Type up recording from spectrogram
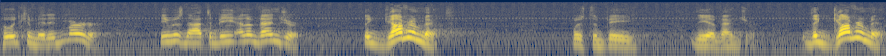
who had committed murder. He was not to be an avenger. The government was to be the avenger. The government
